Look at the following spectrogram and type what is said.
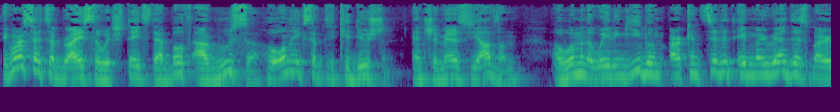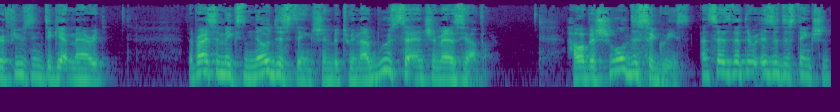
The Gemara cites a brisa which states that both Arusa, who only accepted Kiddushin, and Shemeres Yavam, a woman awaiting Yibum, are considered a Meredis by refusing to get married. The Brisa makes no distinction between Arusa and Shemeres Yavam. However, Shmuel disagrees and says that there is a distinction.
